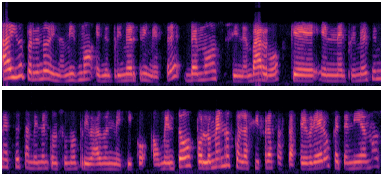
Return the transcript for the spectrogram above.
ha ido perdiendo dinamismo en el primer trimestre. Vemos, sin embargo, que en el primer trimestre también el consumo privado en México aumentó, por lo menos con las cifras hasta febrero que teníamos,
